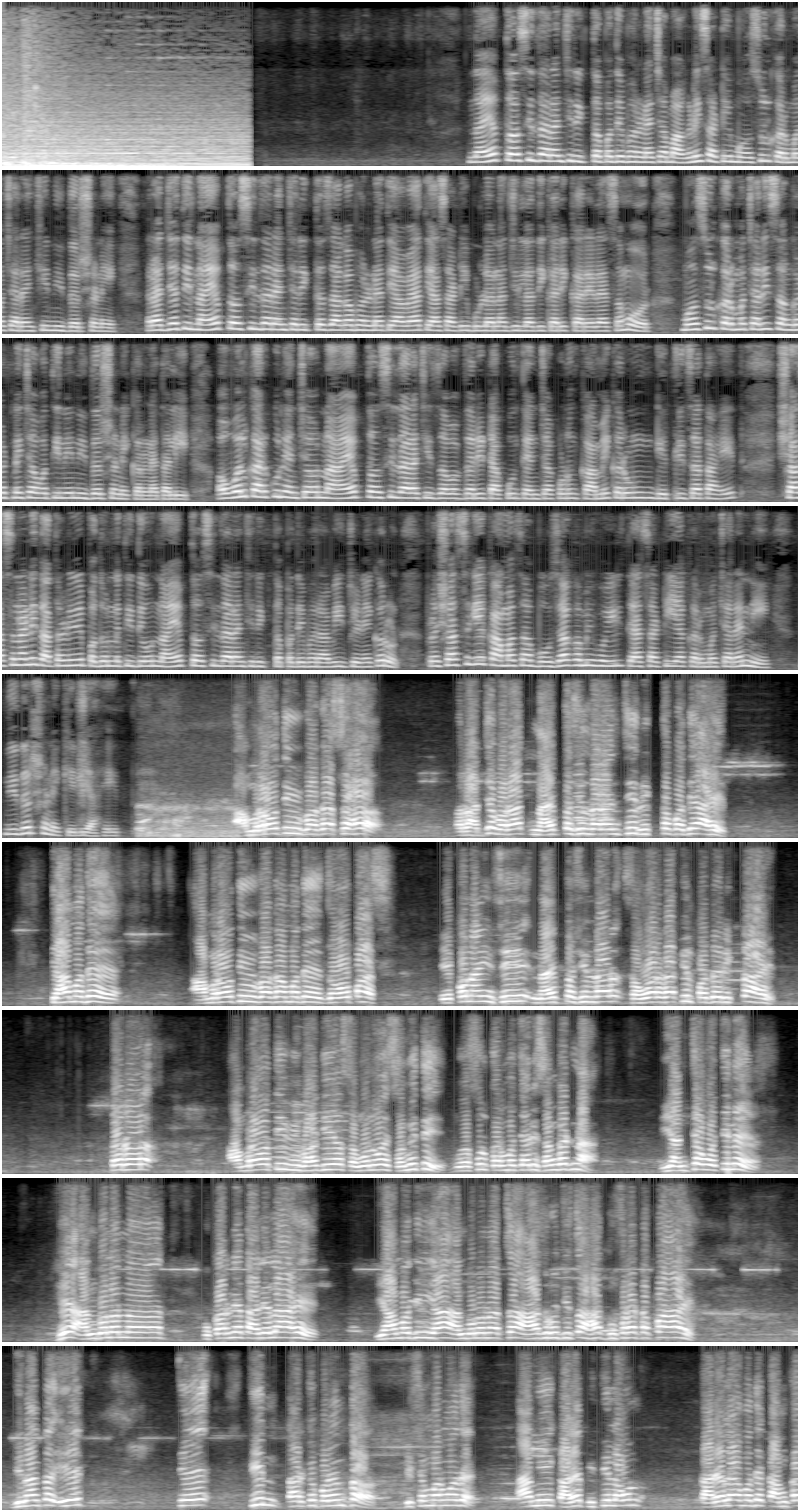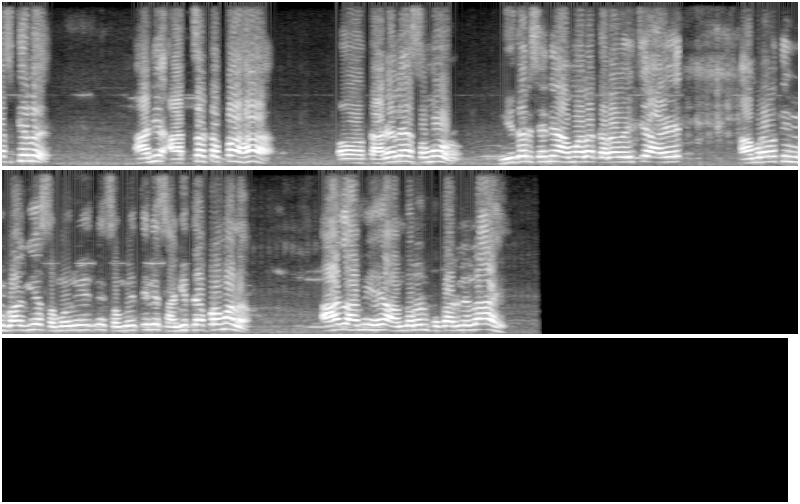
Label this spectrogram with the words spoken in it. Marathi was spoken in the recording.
Thank you. नायब तहसीलदारांची रिक्त पदे भरण्याच्या मागणीसाठी महसूल कर्मचाऱ्यांची निदर्शने. राज्यातील नायब तहसीलदार यांच्या रिक्त जागा भरण्यात याव्यात यासाठी बुलढाणा जिल्हाधिकारी कार्यालयासमोर महसूल कर्मचारी संघटनेच्या वतीने निदर्शने करण्यात आली. अव्वल कारकून यांच्यावर नायब तहसीलदाराची जबाबदारी टाकून त्यांच्याकडून कामे करून घेतली जात आहेत. शासनाने तातडीने पदोन्नती देऊन नायब तहसीलदारांची रिक्त पदे भरावी जेणेकरून प्रशासकीय कामाचा बोजा कमी होईल त्यासाठी या कर्मचाऱ्यांनी निदर्शने केली आहेत. अमरावती विभागासह राज्यभरात नायब तहसीलदारांची रिक्त पदे आहेत. त्यामध्ये अमरावती विभागामध्ये जवळपास एकोणऐंशी नायब तहसीलदार संवर्गातील पदे रिक्त आहेत. तर अमरावती विभागीय समन्वय समिती महसूल कर्मचारी संघटना यांच्या वतीने हे आंदोलन पुकारण्यात आलेलं आहे. यामध्ये या आंदोलनाचा आज रोजीचा हा दुसरा टप्पा आहे. दिनांक एक ते तीन तारखेपर्यंत डिसेंबरमध्ये आम्ही काळ्या फिती लावून कार्यालयामध्ये कामकाज केलं आणि आजचा टप्पा हा कार्यालयासमोर निदर्शने आम्हाला करावायची आहेत. अमरावती विभागीय समन्वय समितीने सांगितल्याप्रमाणे आज आम्ही हे आंदोलन पुकारलेलं आहे.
